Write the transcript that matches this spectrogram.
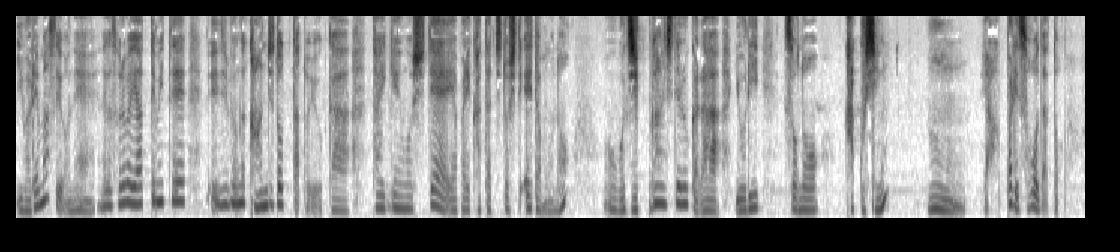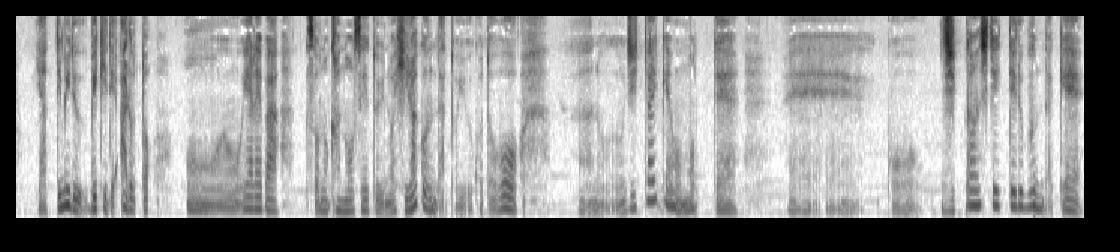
言われますよね。だからそれはやってみて自分が感じ取ったというか体験をしてやっぱり形として得たものを実感してるからよりその確信うんやっぱりそうだとやってみるべきであるとやればその可能性というのは開くんだということをあの実体験を持って、えー、こう実感していっている分だけ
